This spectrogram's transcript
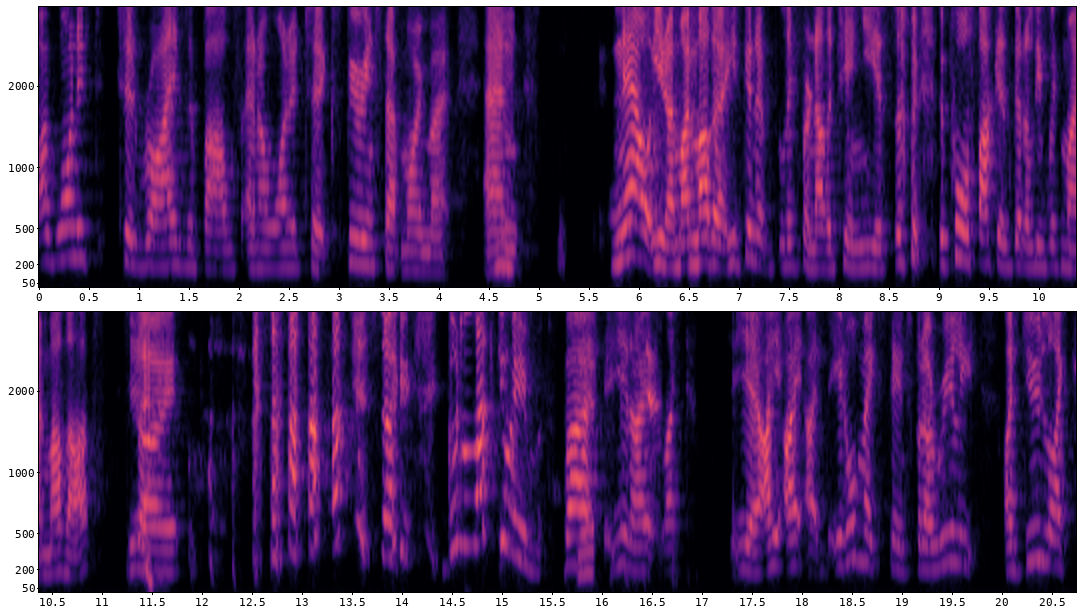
i wanted to rise above and i wanted to experience that moment and mm. now you know my mother he's going to live for another 10 years so the poor fucker's going to live with my mother yeah. so so good luck to him but you know like yeah I, I i it all makes sense but i really I do like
